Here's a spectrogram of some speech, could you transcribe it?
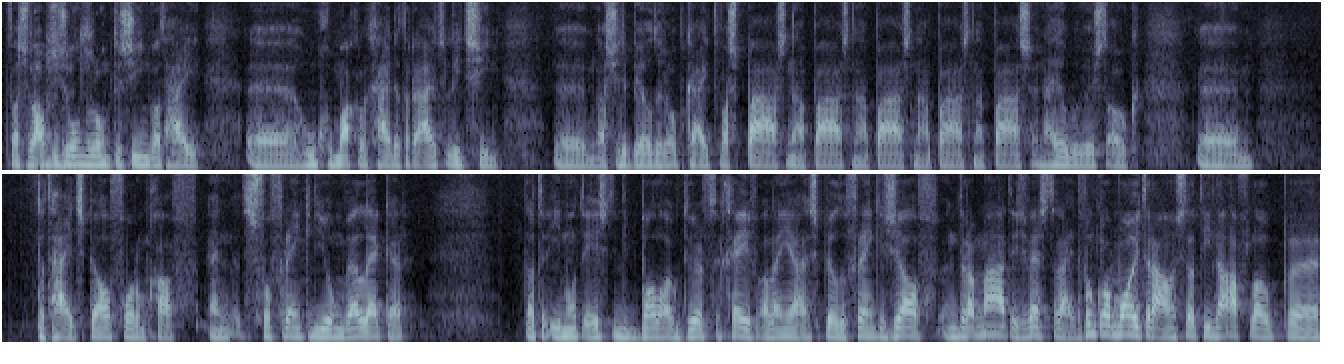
Het was wel Absoluut. bijzonder om te zien wat hij, eh, hoe gemakkelijk hij dat eruit liet zien. Eh, als je de beelden erop kijkt, was paas na paas na paas na paas na paas. En heel bewust ook ehm, dat hij het spel vorm gaf. En het is voor Frenkie de Jong wel lekker dat er iemand is die die ballen ook durft te geven. Alleen ja, speelde Frenkie zelf een dramatische wedstrijd. Dat vond ik wel mooi trouwens, dat hij na afloop eh, eh,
